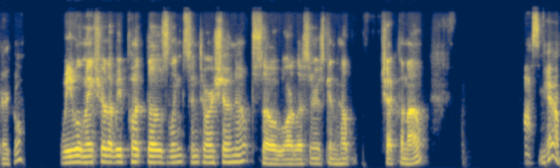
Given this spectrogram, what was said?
Very cool. We will make sure that we put those links into our show notes so our listeners can help check them out. Awesome. Yeah.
